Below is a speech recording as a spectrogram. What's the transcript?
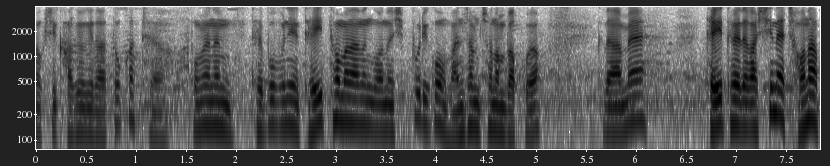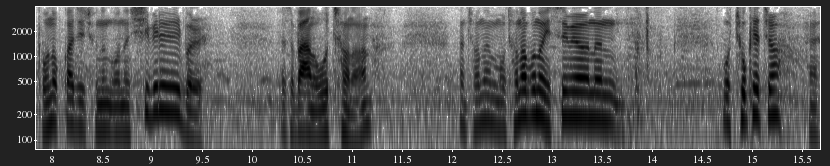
역시 가격이 다 똑같아요. 보면은 대부분이 데이터만 하는 거는 10불이고 13,000원 받고요. 그 다음에 데이터에다가 시내 전화번호까지 주는 거는 11불. 그래서 15,000원. 저는 뭐 전화번호 있으면은 뭐 좋겠죠. 예,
